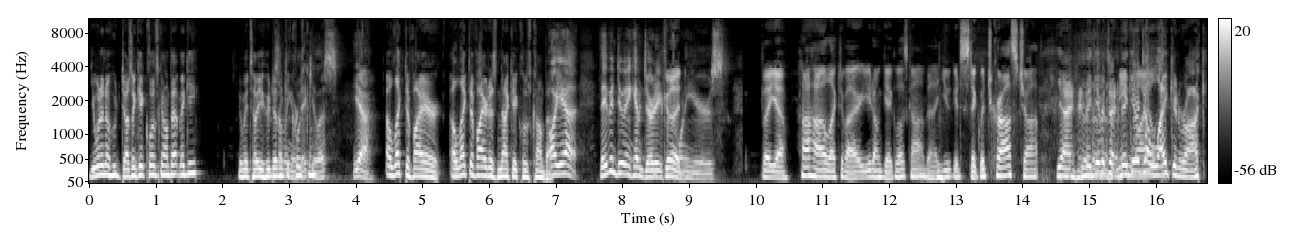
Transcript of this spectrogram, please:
You want to know who doesn't get close combat, McGee? You want me to tell you who doesn't Something get close ridiculous. Yeah. Electivire. Electivire does not get close combat. Oh yeah. They've been doing him dirty for twenty years. But yeah, haha, Electivire, you don't get close combat. You could stick with Cross Chop Yeah, and they give it to they give it to Meanwhile- Lycanroc.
